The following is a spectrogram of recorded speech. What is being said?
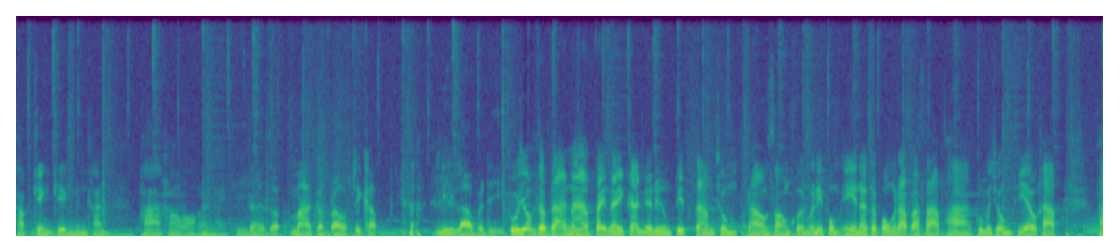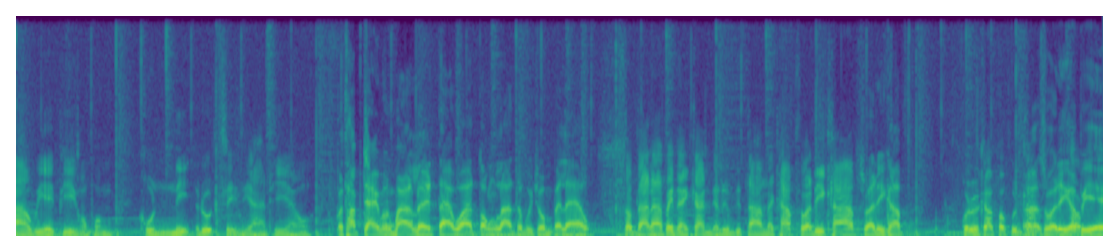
ขับเก่งๆหนึ่งคัน พาเข้าออกหลายๆที่ก็ก็มากับเราสิครับ ลีลาวดี คุณผู้ชมสัปดาห์หน้าไปไหนกันอย่าลืมติดตามชมเราสองคน วันนี้ผมเอนัทพงศ์รับอาสาพาคุณผู้ชมเที่ยวครับ พา VIP ของผมคุณนิรุตศรียาเที่ยว ประทับใจมาก ๆ เลย แต่ว่าต้องลาท่านผู้ชมไปแล้ว สัปดาห์หน้าไปไหนกันอย่าลืมติดตามนะครับ สวัสดีครับ สวัสดีครับคุณรุ่ครับขอบคุณครัอะบ สวัสดีครับพี่เอ๋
